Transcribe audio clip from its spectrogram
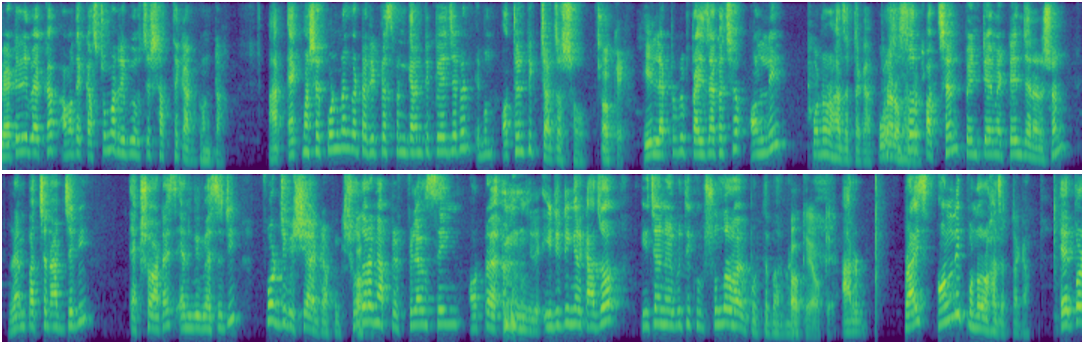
ব্যাটারি ব্যাকআপ আমাদের কাস্টমার রিভিউ হচ্ছে সাত থেকে আট ঘণ্টা। আর এক মাসের পূর্ণাঙ্গ একটা রিপ্লেসমেন্ট গ্যারান্টি পেয়ে যাবেন এবং অথেন্টিক চার্জার সহ। ওকে এই ল্যাপটপের প্রাইস রাখা হচ্ছে অনলি পনেরো হাজার টাকা। 15,000 প্রসেসর পাচ্ছেন পেন্টিএমের টেন জেনারেশন র্যাম পাচ্ছেন আট জিবি একশো আঠাইশ এনবি মেসিডি ফোর জিবি শেয়ার গ্রাফিক্স সুতরাং আপনার ফ্রিল্যান্সিং এডিটিং এর কাজও ইচ অ্যান্ড এভরিথিং খুব সুন্দরভাবে করতে পারবেন। ওকে ওকে আর প্রাইস অনলি পনেরো হাজার টাকা। এরপর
